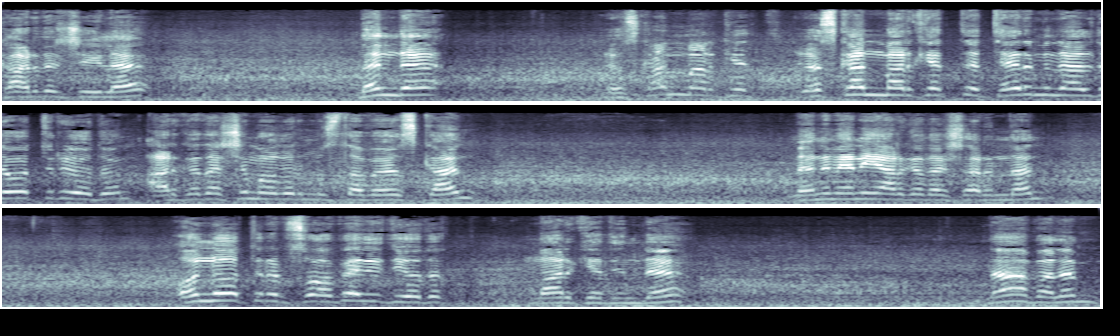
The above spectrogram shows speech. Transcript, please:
kardeşiyle. Ben de Özkan Market, Özkan Market'te terminalde oturuyordum. Arkadaşım olur Mustafa Özkan. Benim en iyi arkadaşlarımdan. Onunla oturup sohbet ediyorduk marketinde. Ne yapalım?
